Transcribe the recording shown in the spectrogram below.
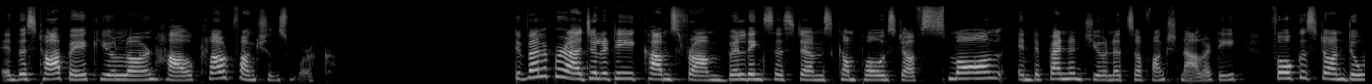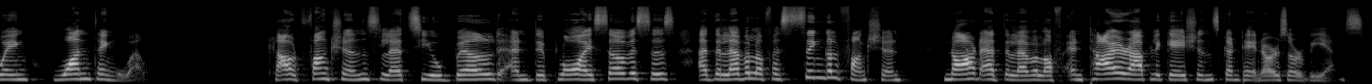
In this topic, you'll learn how Cloud Functions work. Developer agility comes from building systems composed of small, independent units of functionality focused on doing one thing well. Cloud Functions lets you build and deploy services at the level of a single function not at the level of entire applications, containers, or VMs.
